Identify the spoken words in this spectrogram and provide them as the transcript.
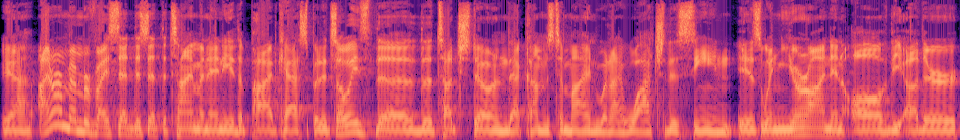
Yeah, I don't remember if I said this at the time on any of the podcasts, but it's always the the touchstone that comes to mind when I watch this scene is when Euron and all of the other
